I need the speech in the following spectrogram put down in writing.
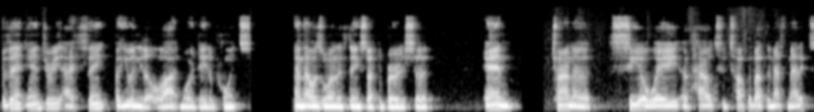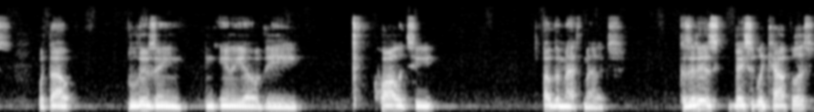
prevent injury, I think, but you would need a lot more data points. And that was one of the things Dr. Burritt said. And trying to see a way of how to talk about the mathematics without losing any of the quality of the mathematics. Because it is basically calculus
